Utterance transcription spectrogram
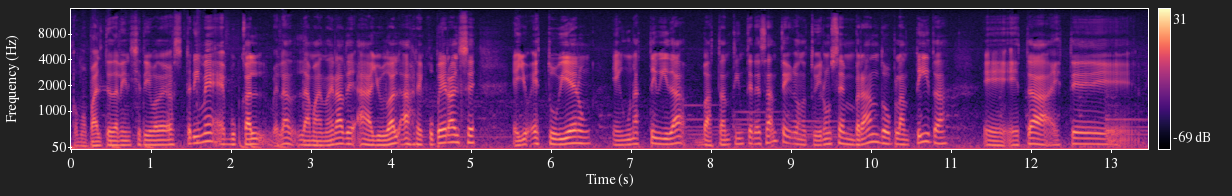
como parte de la iniciativa de Streame, es buscar la manera de ayudar a recuperarse. Ellos estuvieron en una actividad bastante interesante cuando estuvieron sembrando plantitas eh, esta, este, este,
